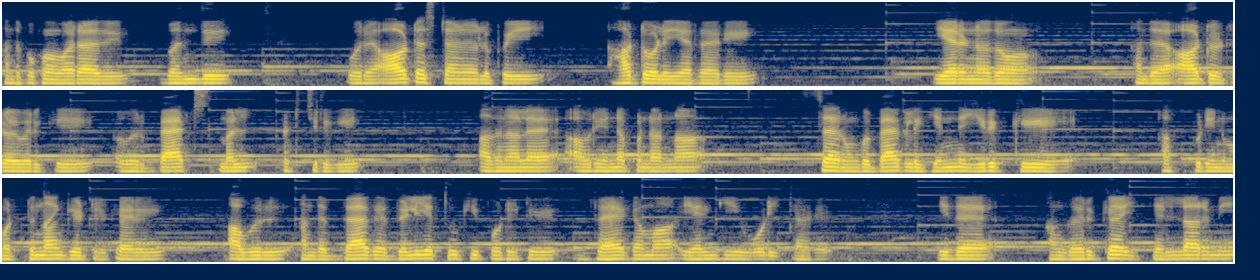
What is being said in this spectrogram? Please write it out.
அந்த பக்கம் வராது வந்து ஒரு ஆட்டோ ஸ்டாண்டில் போய் ஆட்டோவில் ஏறுறாரு. ஏறினதும் அந்த ஆட்டோ டிரைவருக்கு ஒரு பேட் ஸ்மெல் அடிச்சிருக்கு. அதனால் அவர் என்ன பண்ணார்னா சார் உங்கள் பேக்கில் என்ன இருக்குது அப்படின்னு மட்டும்தான் கேட்டிருக்காரு. அவர் அந்த பேகை வெளியே தூக்கி போட்டுட்டு வேகமாக இறங்கி ஓடிட்டார். இதை அங்கே இருக்க எல்லாருமே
